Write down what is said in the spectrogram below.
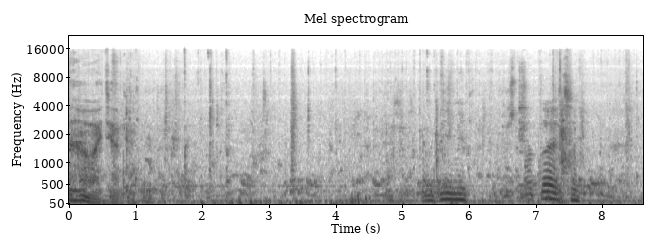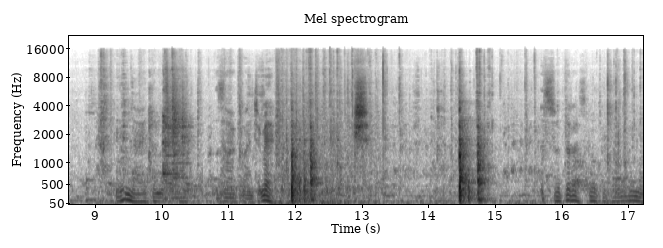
Давайте опять. Поднимем, пусть И на этом закончим. Э. Кш. С утра сколько по-моему?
